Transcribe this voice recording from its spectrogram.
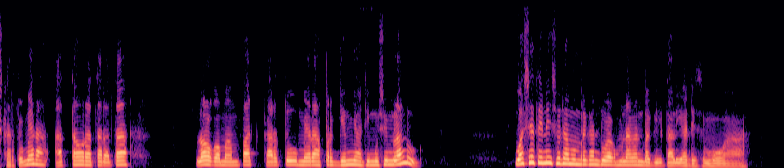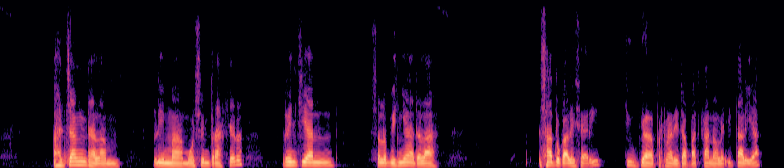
kartu merah atau rata-rata 0,4 kartu merah per gamenya di musim lalu. Wasit ini sudah memberikan dua kemenangan bagi Italia di semua ajang dalam lima musim terakhir. Rincian selebihnya adalah satu kali seri juga pernah didapatkan oleh Italia.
